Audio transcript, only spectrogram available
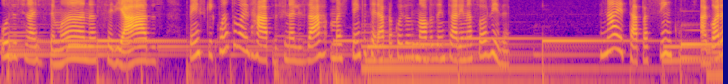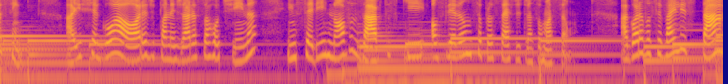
Use os finais de semana, feriados. Pense que quanto mais rápido finalizar, mais tempo terá para coisas novas entrarem na sua vida. Na etapa 5, agora sim, aí chegou a hora de planejar a sua rotina inserir novos hábitos que auxiliarão no seu processo de transformação. Agora você vai listar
